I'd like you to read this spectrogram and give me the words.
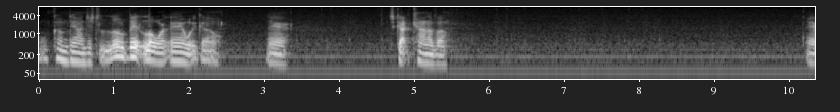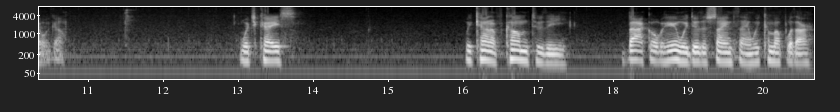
we'll come down just a little bit lower. There we go. There. It's got kind of a There we go. Which case we kind of come to the back over here and we do the same thing. We come up with our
